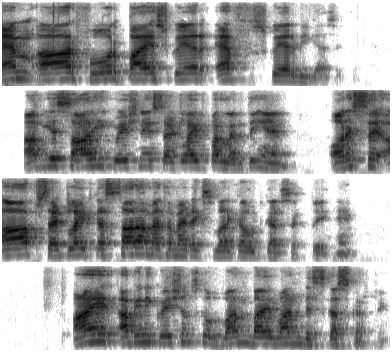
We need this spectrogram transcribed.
M R four pi square F square भी कह सकते हैं। अब ये सारी इक्वेशनें सेटेलाइट पर लगती हैं और इससे आप सैटेलाइट का सारा मैथमेटिक्स वर्कआउट कर सकते हैं। आए, अब इन इक्वेशंस को वन बाय वन डिस्कस करते हैं।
